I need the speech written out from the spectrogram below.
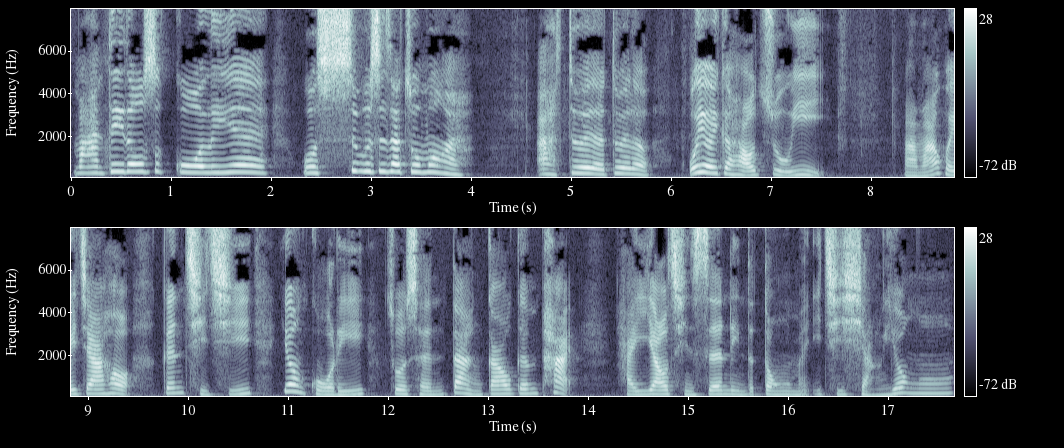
满地都是果梨耶！我是不是在做梦啊？啊，对了对了，我有一个好主意。妈妈回家后，跟琪琪用果梨做成蛋糕跟派，还邀请森林的动物们一起享用哦。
